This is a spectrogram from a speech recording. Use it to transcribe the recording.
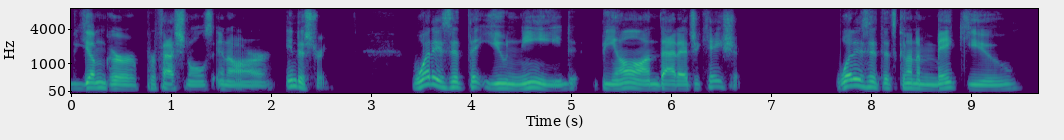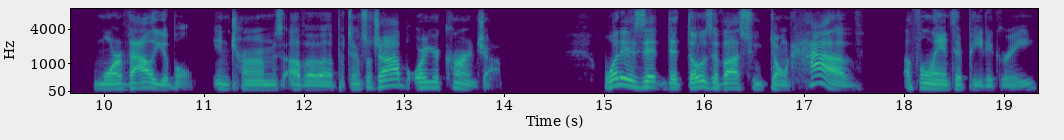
younger professionals in our industry. What is it that you need beyond that education? What is it that's going to make you more valuable in terms of a potential job or your current job? What is it that those of us who don't have a philanthropy degree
